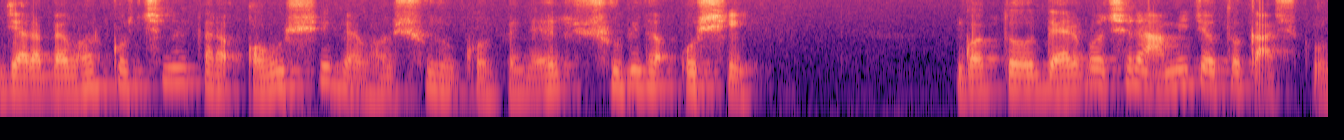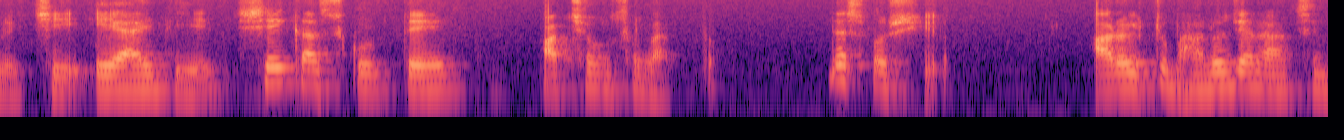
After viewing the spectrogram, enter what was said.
যারা ব্যবহার করছে না, তারা অবশ্যই ব্যবহার শুরু করবেন। এর সুবিধা অসীম। গত দেড় বছরে আমি যত কাজ করেছি এআই দিয়ে, সেই কাজ করতে পাঁচ ছ বছর লাগতো। দ্যাটস ফর আরও একটু ভালো যারা আছেন,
